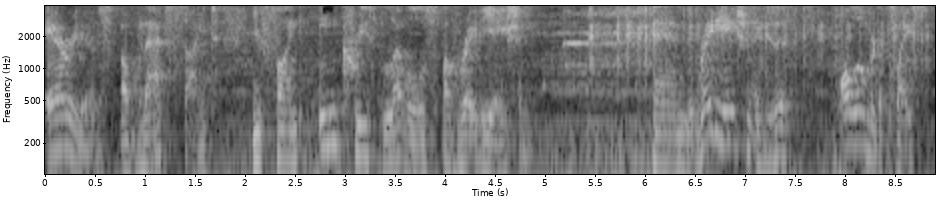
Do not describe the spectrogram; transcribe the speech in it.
areas of that site, you find increased levels of radiation. And radiation exists all over the place.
